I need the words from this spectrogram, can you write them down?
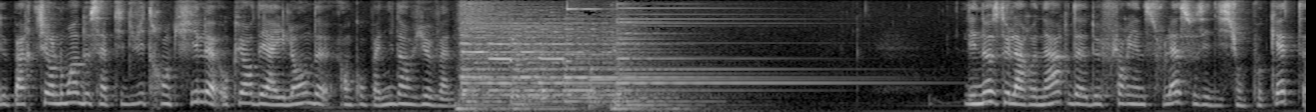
de partir loin de sa petite vie tranquille au cœur des Highlands en compagnie d'un vieux van. Les Noces de la Renarde de Florian Soulas aux éditions Pocket.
